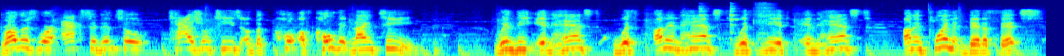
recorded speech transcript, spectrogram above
brothers were accidental casualties of the co- of COVID 19 when the enhanced with unenhanced with the enhanced unemployment benefits,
